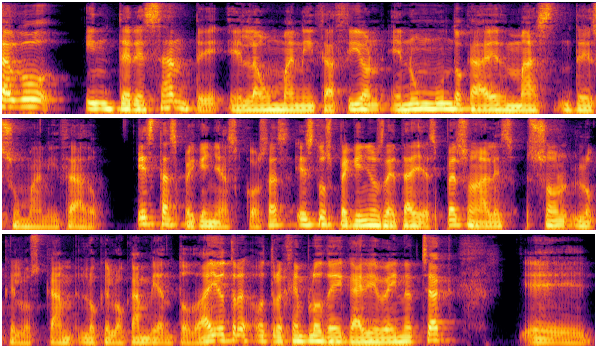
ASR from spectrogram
algo interesante en la humanización en un mundo cada vez más deshumanizado. Estas pequeñas cosas, estos pequeños detalles personales son lo que, los lo, que lo cambian todo. Hay otro, otro ejemplo de Gary Vaynerchuk, eh,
